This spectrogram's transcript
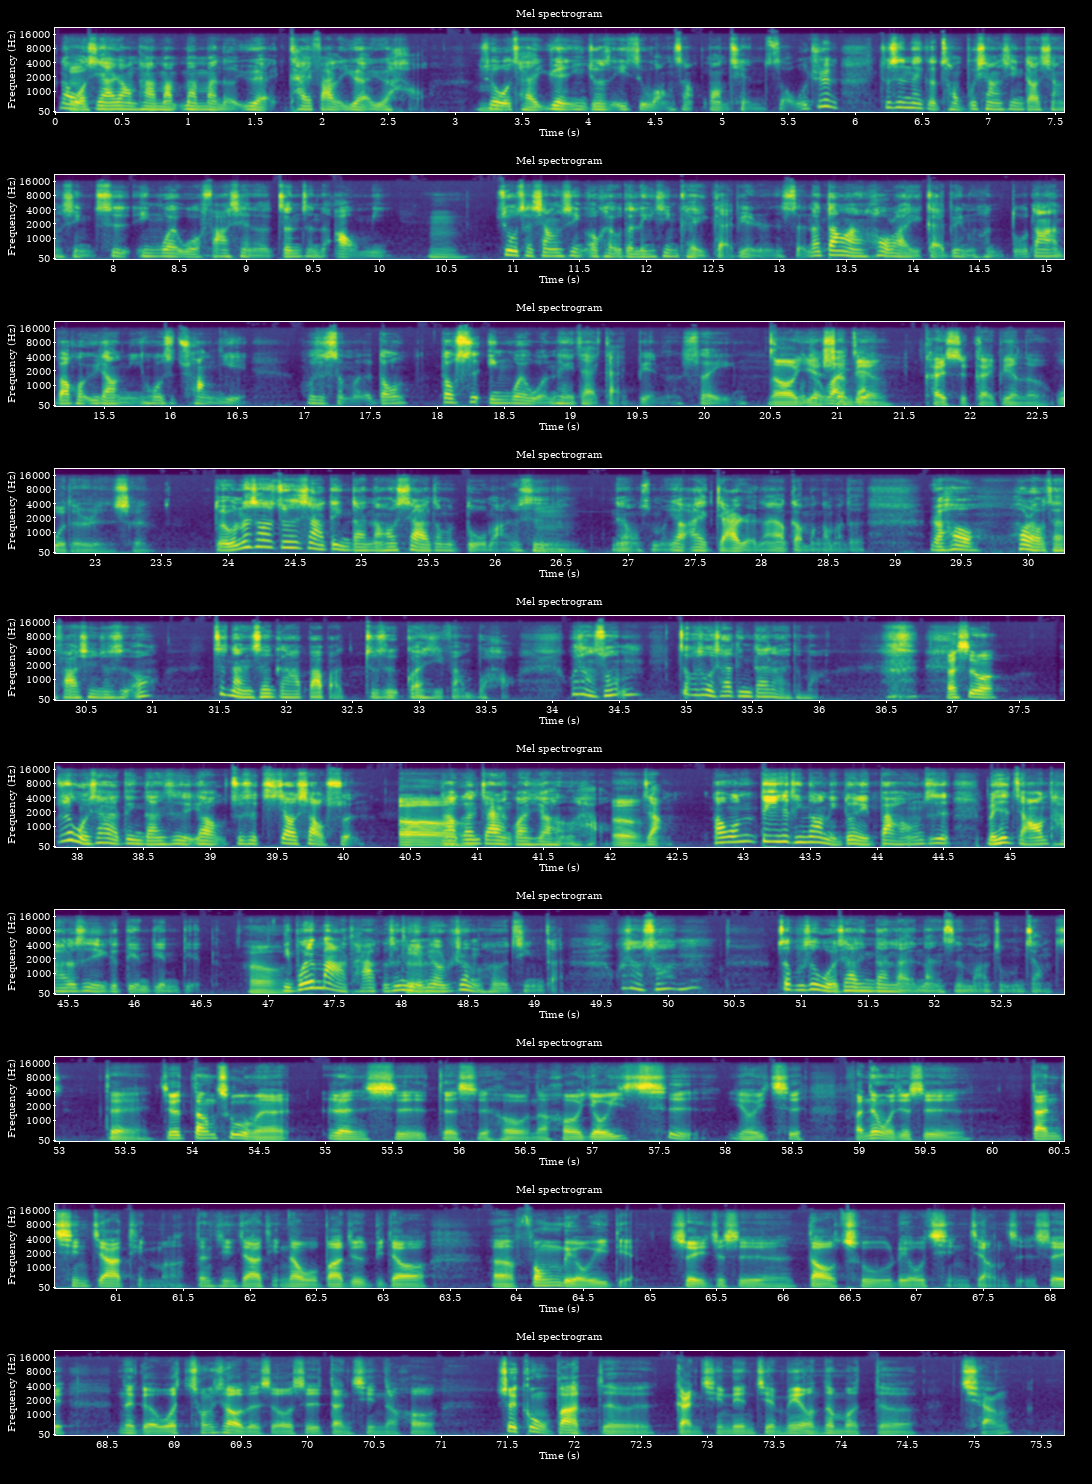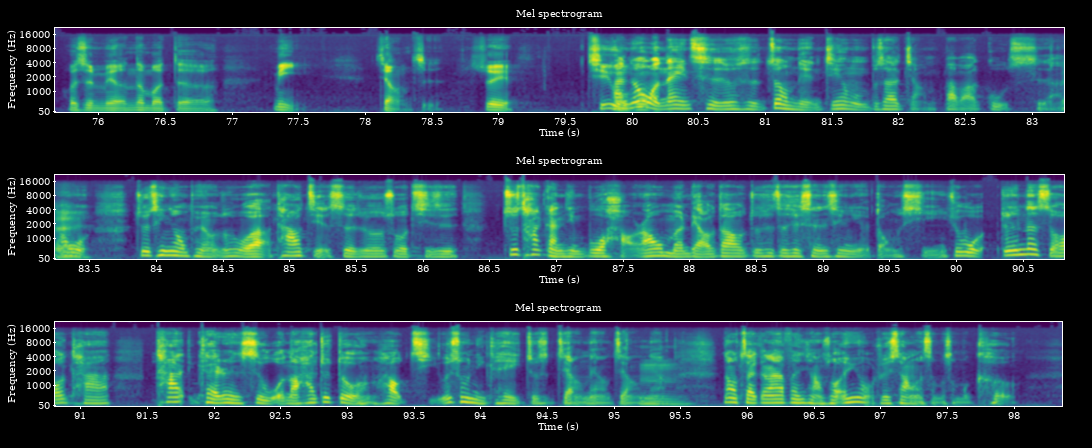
那我现在让它慢慢慢的越开发的越来越好，所以我才愿意就是一直往上往前走。我觉得就是那个从不相信到相信，是因为我发现了真正的奥秘。嗯，所以我才相信，OK，我的灵性可以改变人生。那当然后来也改变了很多，当然包括遇到你或是创业。或者什么的，都都是因为我内在改变了，所以然后也顺便开始改变了我的人生。对我那时候就是下订单，然后下了这么多嘛，就是那种什么要爱家人啊，要干嘛干嘛的。然后后来我才发现，就是哦，这男生跟他爸爸就是关系非常不好。我想说，嗯，这不是我下订单来的吗？啊，是吗？就是我下的订单是要就是要孝顺啊，然后跟家人关系要很好，嗯，这样。然后我第一次听到你对你爸，好像就是每次讲到他就是一个点点点。嗯，你不会骂他，可是你也没有任何情感。我想说，嗯，这不是我下订单来的男生吗？怎么这样子？对，就当初我们认识的时候，然后有一次，有一次，反正我就是单亲家庭嘛，单亲家庭，那我爸就是比较呃风流一点，所以就是到处留情这样子。所以那个我从小的时候是单亲，然后所以跟我爸的感情连接没有那么的强。或是没有那么的密这样子，所以其实反正我那一次就是重点。今天我们不是要讲爸爸故事啊，然后我就听众朋友就是我要他要解释，就是说其实就是他感情不好，然后我们聊到就是这些身心灵的东西，就我就是那时候他他一开始认识我，然后他就对我很好奇，为什么你可以就是这样那样这样那样，那我才跟他分享说，因为我去上了什么什么课，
